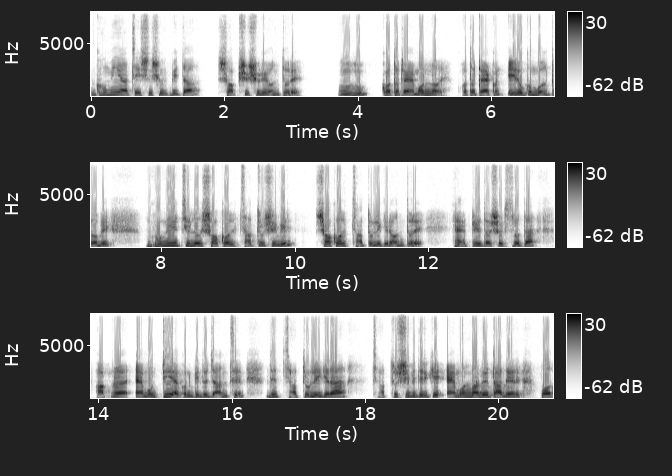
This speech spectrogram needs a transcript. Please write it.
ঘুমিয়ে আছে শিশুর পিতা, সব শিশুরের অন্তরে। হুম কথাটা এমন নয়, কথাটা এখন এরকম বলতে হবে ঘুমিয়েছিল সকল ছাত্র শিবির, সকল ছাত্রলীগের অন্তরে। হ্যাঁ প্রিয় দর্শক শ্রোতা, আপনারা এমনটি এখন কিন্তু জানছেন যে ছাত্রলীগেরা ছাত্র শিবিরদেরকে এমনভাবে তাদের পদ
